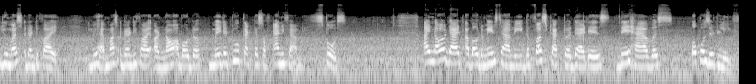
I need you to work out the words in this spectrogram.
you must identify you have must identify or know about the major two characters of any family. Suppose I know that about the main family, the first character that is they have a opposite leaf.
